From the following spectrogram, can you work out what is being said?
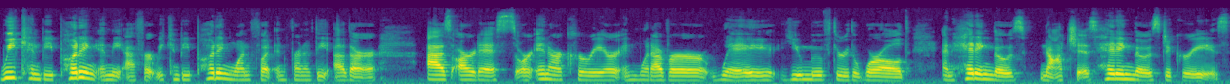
we can be putting in the effort, we can be putting one foot in front of the other as artists or in our career in whatever way you move through the world and hitting those notches, hitting those degrees,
